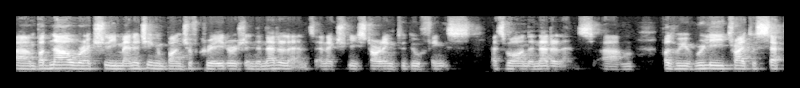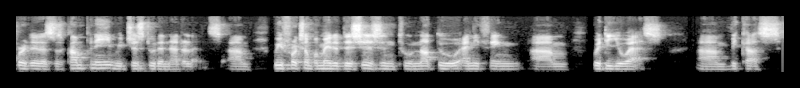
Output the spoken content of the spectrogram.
um, but now we're actually managing a bunch of creators in the Netherlands and actually starting to do things as well in the Netherlands. Um, but we really try to separate it as a company. We just do the Netherlands. Um, we, for example, made a decision to not do anything um, with the US um, because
